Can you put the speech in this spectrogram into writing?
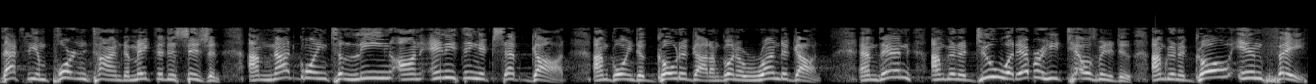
That's the important time to make the decision. I'm not going to lean on anything except God. I'm going to go to God. I'm going to run to God. And then I'm going to do whatever He tells me to do. I'm going to go in faith.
